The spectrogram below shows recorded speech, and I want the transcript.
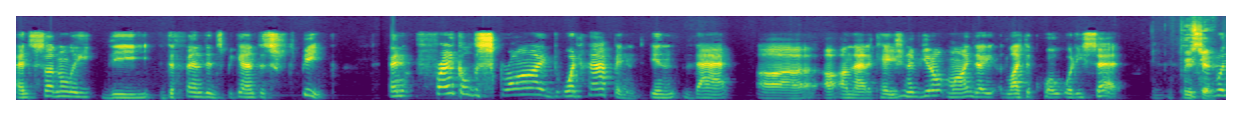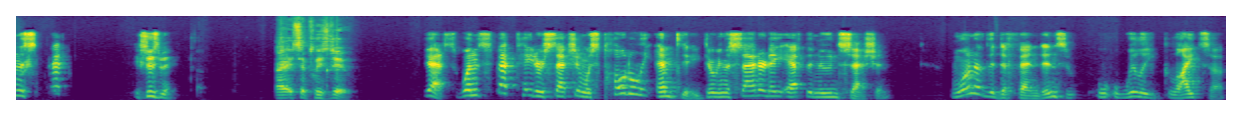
And suddenly, the defendants began to speak. And Fraenkel described what happened in that uh, on that occasion. If you don't mind, I'd like to quote what he said. Please he do. Said, when the excuse me. I said, please do. Yes, when the spectator section was totally empty during the Saturday afternoon session, one of the defendants, Willie Gleitzer,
